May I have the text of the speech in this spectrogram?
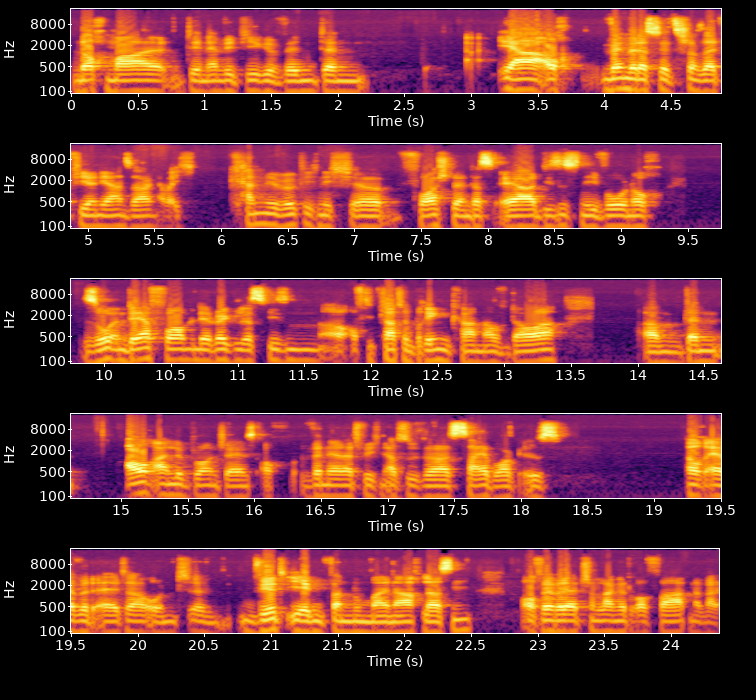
nochmal den MVP gewinnt. Denn ja, auch wenn wir das jetzt schon seit vielen Jahren sagen, aber ich kann mir wirklich nicht äh, vorstellen, dass er dieses Niveau noch so in der Form in der Regular Season äh, auf die Platte bringen kann auf Dauer. Ähm, denn auch ein LeBron James, auch wenn er natürlich ein absoluter Cyborg ist, auch er wird älter und äh, wird irgendwann nun mal nachlassen, auch wenn wir da jetzt schon lange drauf warten. Aber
